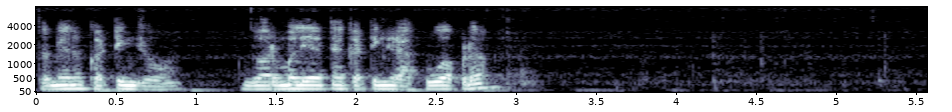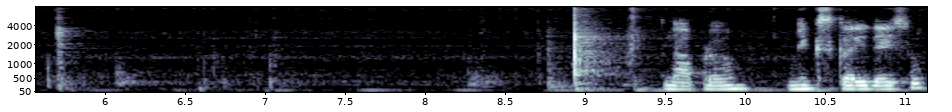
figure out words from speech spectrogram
તમે એનું કટિંગ જુઓ. નોર્મલી આ કટિંગ રાખવું આપણે અને આપણે મિક્સ કરી દઈશું.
